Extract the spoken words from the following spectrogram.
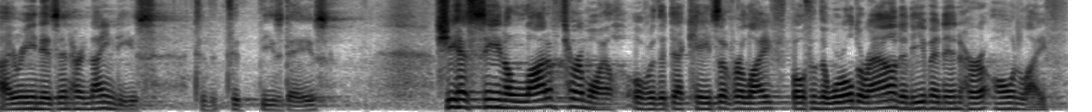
Irene is in her 90s to, the, to these days. She has seen a lot of turmoil over the decades of her life, both in the world around and even in her own life.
